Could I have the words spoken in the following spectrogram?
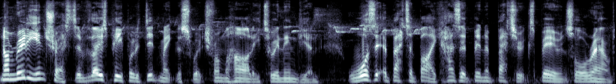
Now, I'm really interested of those people who did make the switch from a Harley to an Indian, was it a better bike? Has it been a better experience all round?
